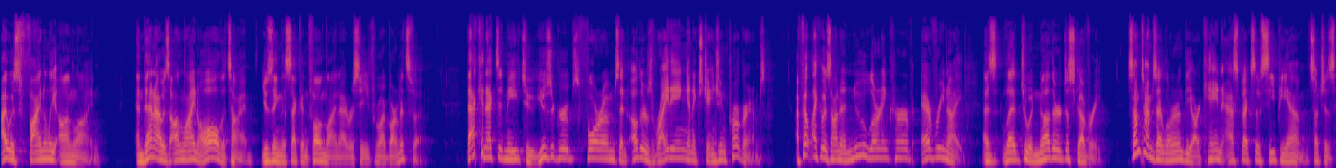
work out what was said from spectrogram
I was finally online. And then I was online all the time using the second phone line I received for my bar mitzvah. That connected me to user groups, forums, and others writing and exchanging programs. I felt like I was on a new learning curve every night as led to another discovery. Sometimes I learned the arcane aspects of CPM, such as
